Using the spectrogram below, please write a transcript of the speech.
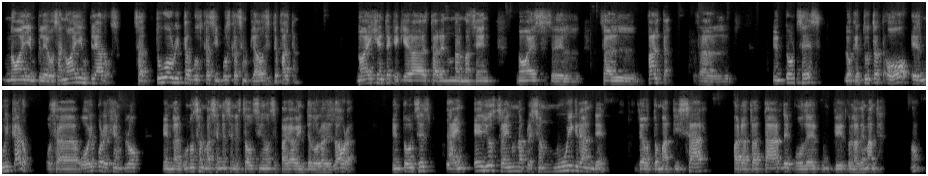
no hay empleo, o sea, no hay empleados. O sea, tú ahorita buscas y buscas empleados y te faltan. No hay gente que quiera estar en un almacén, no es el, o sea, el, falta. O sea, el, entonces, lo que tú o es muy caro. O sea, hoy, por ejemplo, en algunos almacenes en Estados Unidos se paga 20 dólares la hora. Entonces, la, ellos traen una presión muy grande de automatizar para tratar de poder cumplir con la demanda. ¿no?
